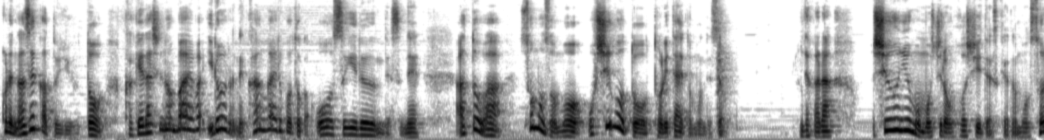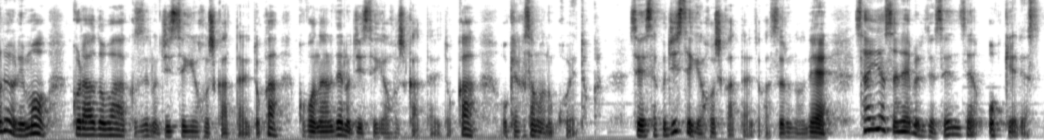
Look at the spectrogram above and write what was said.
これなぜかというと、駆け出しの場合はいろいろね、考えることが多すぎるんですね。あとは、そもそもお仕事を取りたいと思うんですよ。だから、収入ももちろん欲しいですけども、それよりも、クラウドワークスでの実績が欲しかったりとか、ここなるでの実績が欲しかったりとか、お客様の声とか、制作実績が欲しかったりとかするので、最安レベルで全然 OK です。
